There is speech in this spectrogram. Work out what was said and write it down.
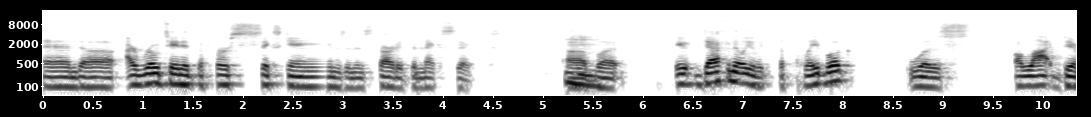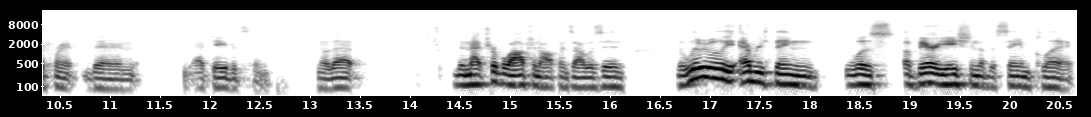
and uh, I rotated the first six games and then started the next six. Uh, mm-hmm. Uh, but it definitely like the playbook was a lot different than at Davidson. You know that in that triple option offense I was in, literally everything was a variation of the same play.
